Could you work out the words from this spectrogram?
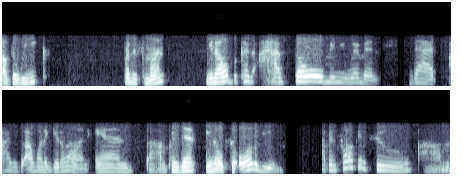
of the week for this month, you know, because I have so many women that I I want to get on and um, present, you know, to all of you. I've been talking to um,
